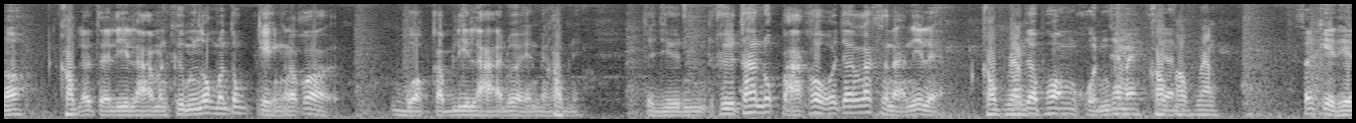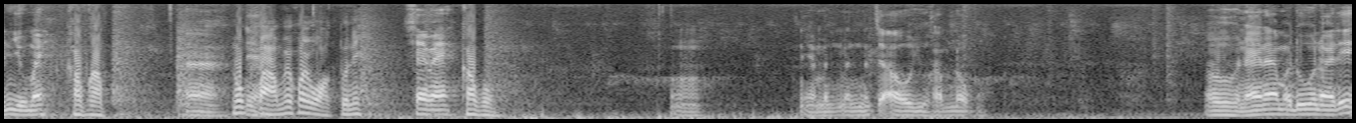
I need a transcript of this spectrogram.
เนาะครับแล้วแต่ลีลามันคือมันนกมันต้องเก่ง แล้วก็บวกกับลีลาด้วยเห็นไหมครับครับนี่จะยืนคือถ้านกป่าเข้าก็จะลักษณะนี้แหละครับแมเขานจะพองขนใช่ไหมครับเซียนครับแมนสังเกตเห็นอยู่ไหมครับครับอ่านกป่าไม่ค่อยออกตัวนี้ ใช่ไหม ครับผมอืม เนี่ยมันมันมันจะเอาอยู่ครับนกเออไหนนะมาดูหน่อยดิ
